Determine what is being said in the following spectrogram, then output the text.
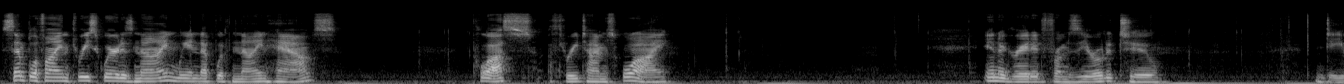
Simplifying 3 squared is 9. We end up with 9 halves plus 3 times y integrated from 0 to 2 dy.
